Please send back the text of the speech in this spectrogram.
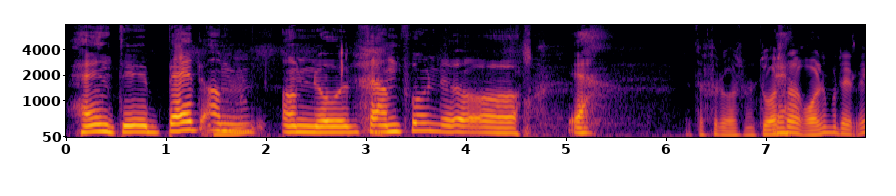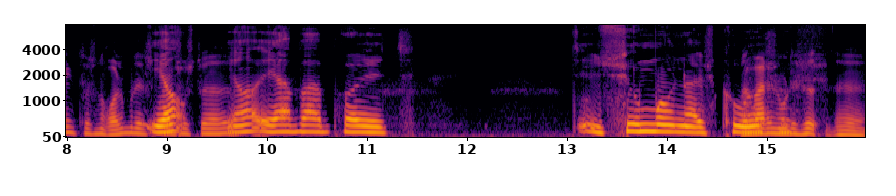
have en debat om, mm. om noget samfund, og ja, Der følger du også med. Du har også Ja. været rollemodel, ikke? Du er sådan en rollemodel, Jo. synes du havde. jo, jeg var på et, syv måneders kursus. Hvad var det nu, det hed? Øh,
